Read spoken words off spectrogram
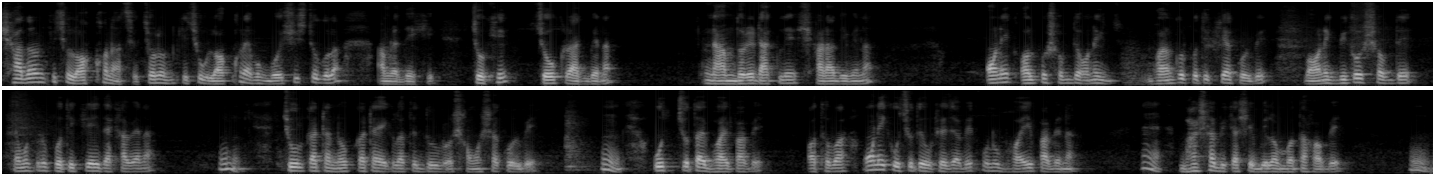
সাধারণ কিছু লক্ষণ আছে। চলুন কিছু লক্ষণ এবং বৈশিষ্ট্যগুলো আমরা দেখি। চোখে চোখ রাখবে না নাম ধরে ডাকলে সাড়া দিবে না। অনেক অল্প শব্দে অনেক ভয়ঙ্কর প্রতিক্রিয়া করবে বা অনেক বিকট শব্দে তেমন কোনো প্রতিক্রিয়াই দেখাবে না। হুম, চুল কাটা, নখ কাটা এগুলোতে দুর্বল সমস্যা করবে। হুম, উচ্চতায় ভয় পাবে অথবা অনেক উঁচুতে উঠে যাবে, কোনো ভয়ই পাবে না। হ্যাঁ ভাষা বিকাশে বিলম্বতা হবে। হুম,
